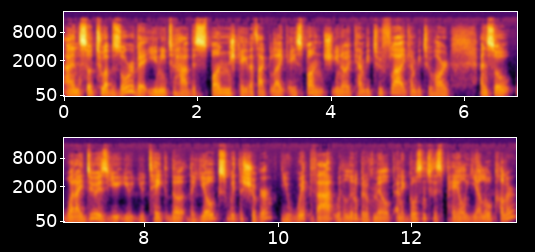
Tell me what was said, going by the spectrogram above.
and so to absorb it, you need to have this sponge cake that's act like a sponge. You know, it can be too flat, it can be too hard. And so what I do is you you you take the the yolks with the sugar, you whip that with a little bit of milk, and it goes into this pale yellow color.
